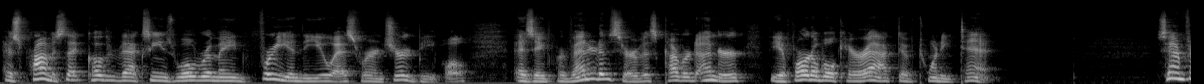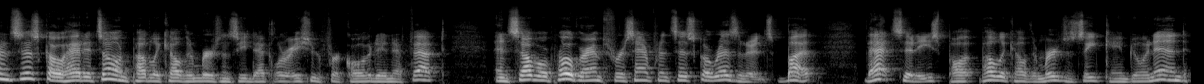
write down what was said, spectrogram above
has promised that COVID vaccines will remain free in the U.S. for insured people as a preventative service covered under the Affordable Care Act of 2010. San Francisco had its own public health emergency declaration for COVID in effect and several programs for San Francisco residents, but that city's public health emergency came to an end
